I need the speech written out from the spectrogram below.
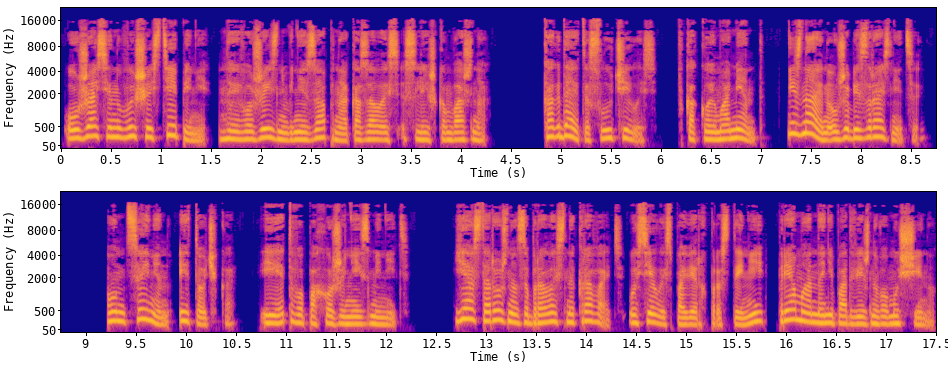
ужасен в высшей степени, но его жизнь внезапно оказалась слишком важна. Когда это случилось? В какой момент? Не знаю, но уже без разницы. Он ценен и точка. И этого, похоже, не изменить. Я осторожно забралась на кровать, уселась поверх простыни прямо на неподвижного мужчину.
